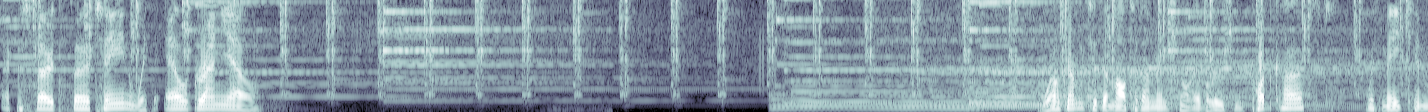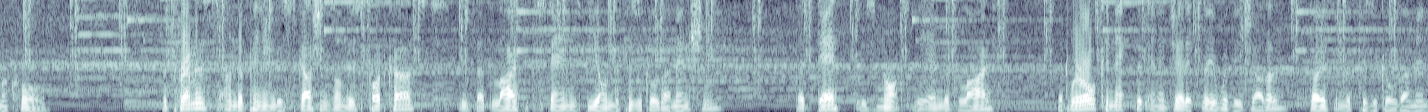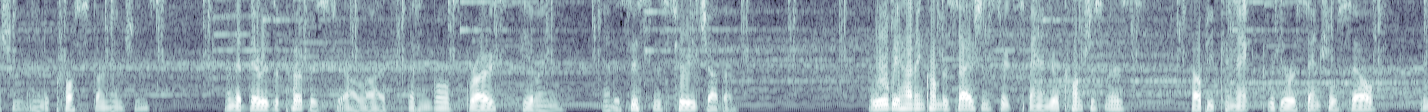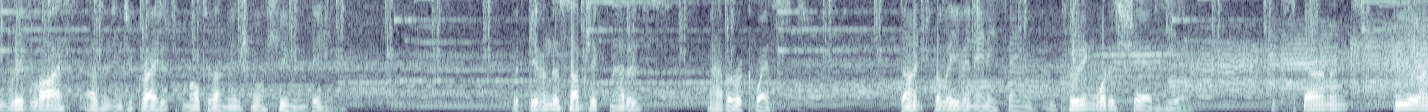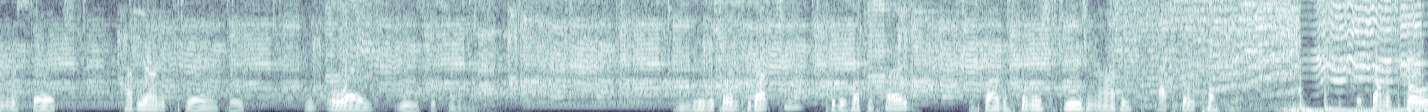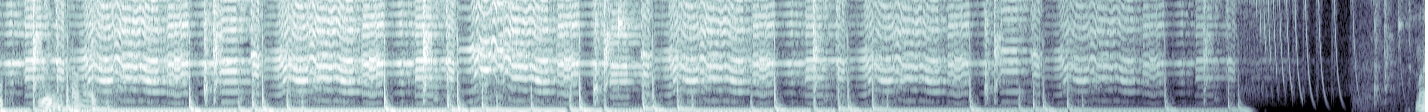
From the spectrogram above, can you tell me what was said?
Episode 13 with Elle Graniel. Welcome to the Multidimensional Evolution Podcast with me, Kim McCall. The premise underpinning discussions on this podcast is that life extends beyond the physical dimension, that death is not the end of life, that we're all connected energetically with each other, both in the physical dimension and across dimensions, and that there is a purpose to our life that involves growth, healing, and assistance to each other. We will be having conversations to expand your consciousness, help you connect with your essential self, and live life as an integrated, multidimensional human being. But given the subject matters, I have a request. Don't believe in anything, including what is shared here. Experiment, do your own research, have your own experiences, and always use discernment. The musical introduction to this episode is by the Finnish fusion artist Axel Tesla. The song is called Reincarnation.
